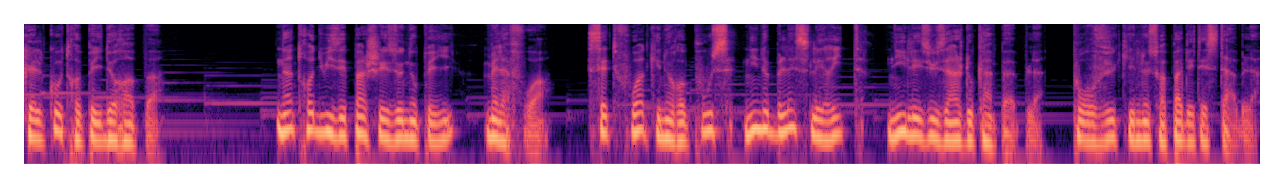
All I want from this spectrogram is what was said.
quelque autre pays d'Europe? N'introduisez pas chez eux nos pays mais la foi, cette foi qui ne repousse ni ne blesse les rites ni les usages d'aucun peuple, pourvu qu'ils ne soient pas détestables,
